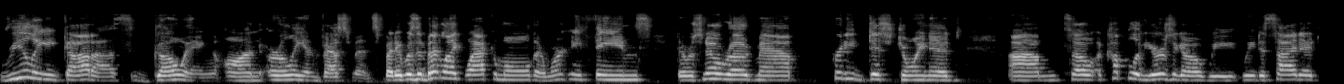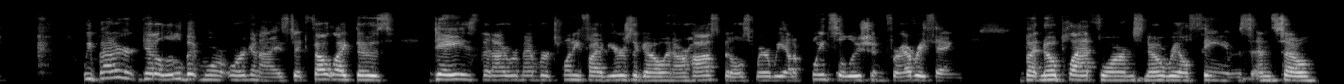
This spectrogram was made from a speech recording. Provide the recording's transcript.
really got us going on early investments. But it was a bit like whack a mole. There weren't any themes, there was no roadmap, pretty disjointed. Um, so a couple of years ago, we, we decided we better get a little bit more organized. It felt like those days that I remember 25 years ago in our hospitals where we had a point solution for everything, but no platforms, no real themes. And so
